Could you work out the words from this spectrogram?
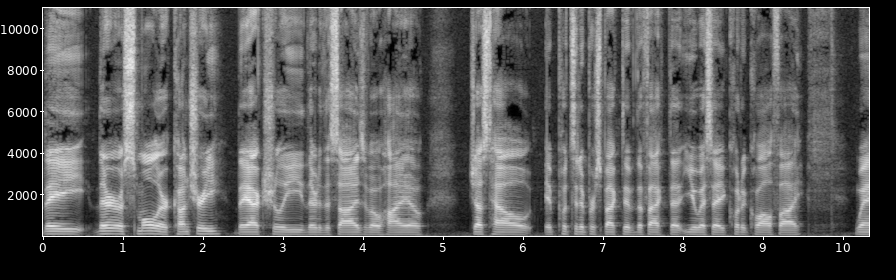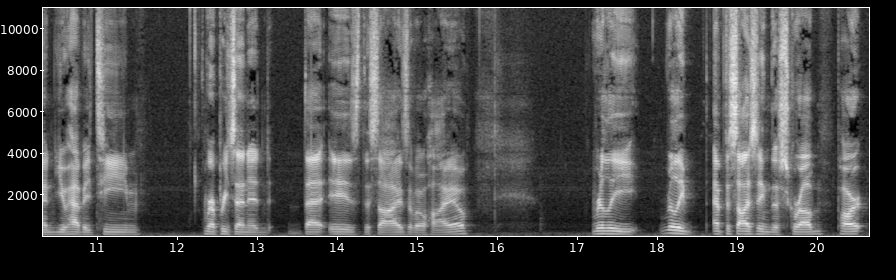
they they're a smaller country. They actually they're the size of Ohio. Just how it puts it in perspective, the fact that USA couldn't qualify when you have a team represented that is the size of Ohio. Really, really emphasizing the scrub part.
